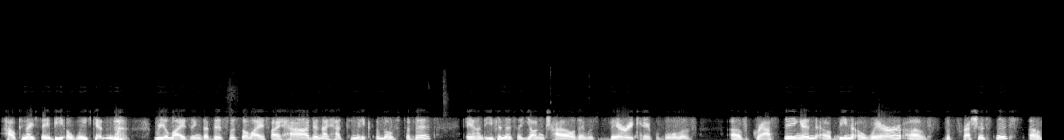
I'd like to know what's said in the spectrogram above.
how can I say, be awakened, realizing that this was the life I had, and I had to make the most of it. And even as a young child, I was very capable of of grasping and uh, being aware of the preciousness of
